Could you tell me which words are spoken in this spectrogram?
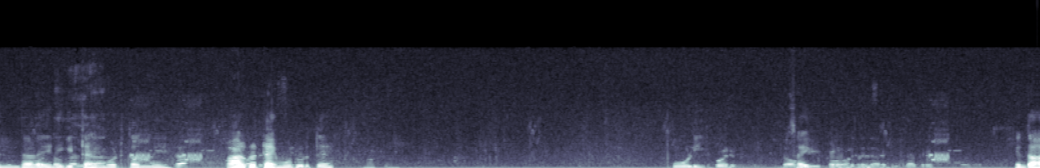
എന്താണ് എനിക്ക് ടൈം ഔട്ട് തന്നേ? ആർക്കാ ടൈം ഔട്ട് കൊടുത്തേ? പോളി. എന്താ?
